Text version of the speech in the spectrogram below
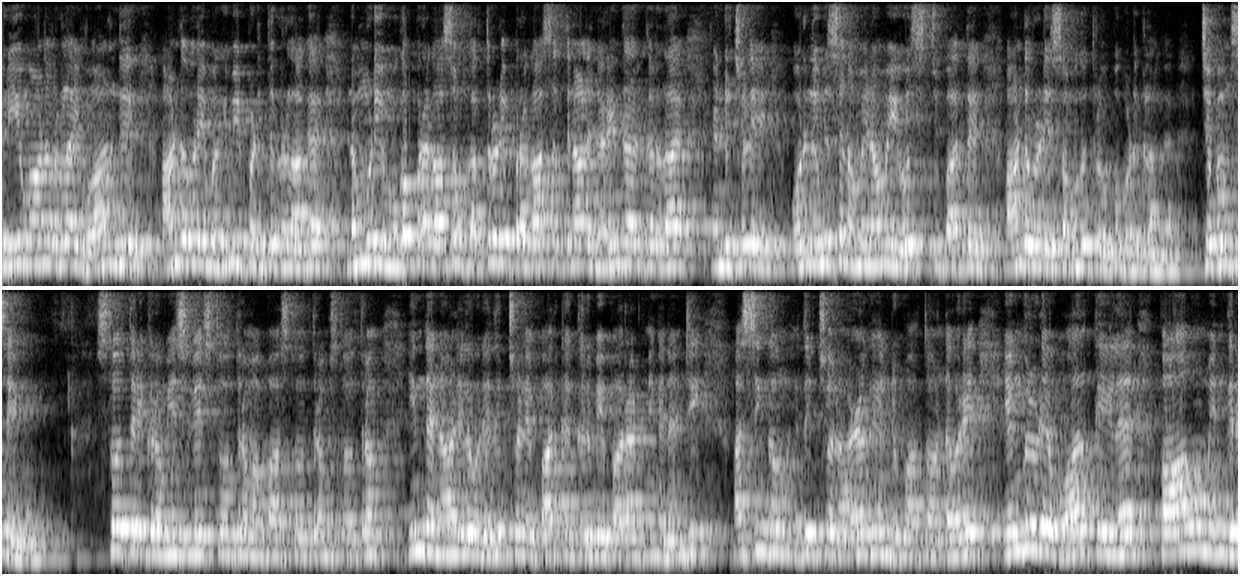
பிரியமானவர்களாய் வாழ்ந்து ஆண்டவரை மகிமைப்படுத்துகிறவர்களாக நம்முடைய முகப்பிரகாசம் கத்தருடைய பிரகாசத்தினால் நிறைந்தா இருக்கிறதா என்று சொல்லி ஒரு நிமிஷம் நம்மை நாம யோசித்து பார்த்து ஆண்டவருடைய சமூகத்தில் ஒப்பு கொடுக்கலாங்க. ஜெபம் செய்வோம். ஸ்தோத்திரிக்கிறோம் இயேசுவே ஸ்தோத்திரம் அப்பா ஸ்தோத்திரம் ஸ்தோத்திரம். இந்த நாளில் ஒரு எதிர்ச்சொல்லை பார்க்க கிருபை பாராட்டினீங்க நன்றி. அசிங்கம் எதிர்ச்சொல் அழகு என்று பார்த்தோம் ஆண்டவரே. எங்களுடைய வாழ்க்கையில பாவம் என்கிற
